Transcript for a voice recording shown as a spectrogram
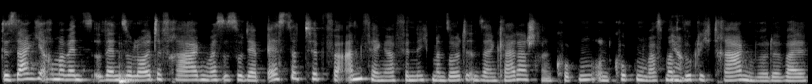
das sage ich auch immer, wenn, wenn so Leute fragen, was ist so der beste Tipp für Anfänger, finde ich, man sollte in seinen Kleiderschrank gucken und gucken, was man ja. wirklich tragen würde, weil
